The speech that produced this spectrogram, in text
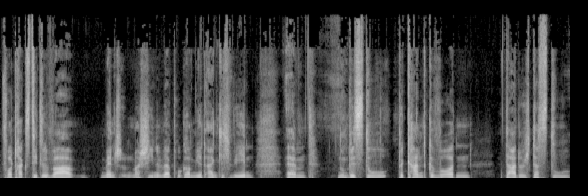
Vortragstitel war Mensch und Maschine, wer programmiert eigentlich wen? Ähm, nun bist du bekannt geworden dadurch, dass du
